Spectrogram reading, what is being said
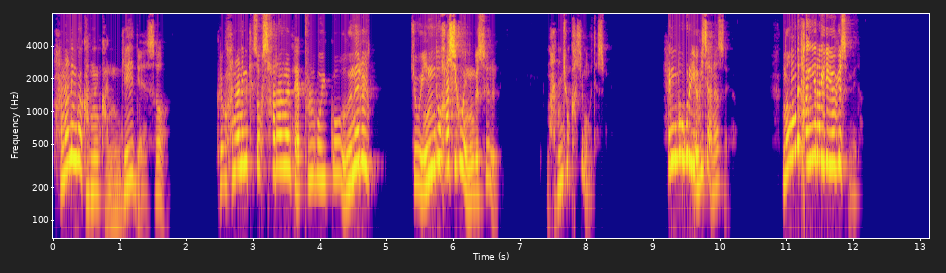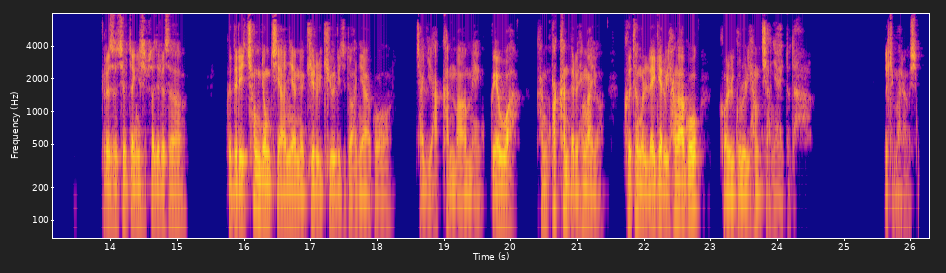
하나님과 갖는 관계에 대해서 그리고 하나님이 계속 사랑을 베풀고 있고 은혜를 주고 인도하시고 있는 것을 만족하지 못했습니다. 행복으로 여기지 않았어요. 너무 당연하게 여겼습니다. 그래서 7장 24절에서 그들이 청종치 아니하며 귀를 기울이지도 아니하고 자기 악한 마음에 꾀와 강팍한 대로 행하여 그 등을 내게로 향하고 그 얼굴을 향치 아니하였도다. 이렇게 말하고 있습니다.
